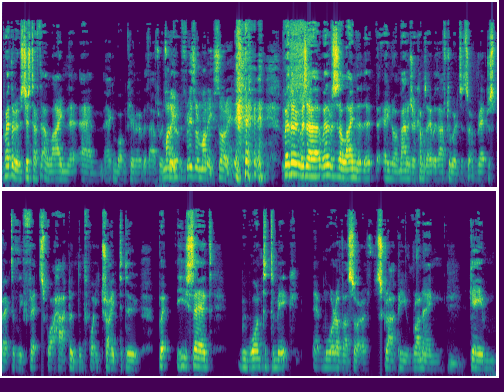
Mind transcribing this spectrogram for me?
whether it was just a, a line that um, Heckingbottom came out with afterwards. Murray, was, Fraser Murray, sorry. whether it was a whether it was a line that, that, that, you know a manager comes out with afterwards and sort of retrospectively fits what happened and what he tried to do. But he said we wanted to make it more of a sort of scrappy running mm. game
